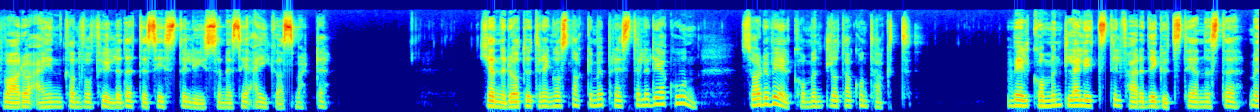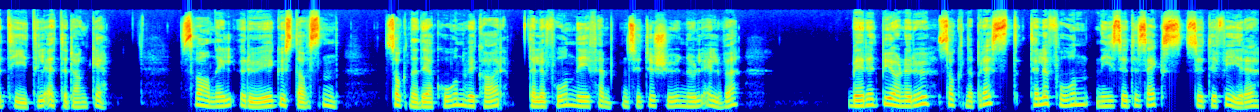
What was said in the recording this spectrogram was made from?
Hver og ein kan få fylle dette siste lyset med sin eiga smerte. Kjenner du at du trenger å snakke med prest eller diakon, så er du velkommen til å ta kontakt. Velkommen til ei litt stillferdig gudstjeneste med tid til ettertanke. Svanhild Rui Gustavsen, soknediakon, vikar, telefon 91577 011, Berit Bjørnerud, sokneprest, telefon 976 74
